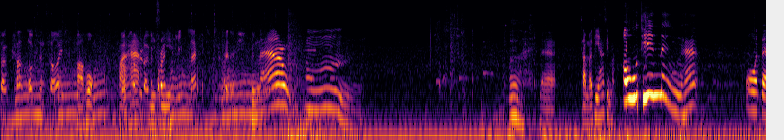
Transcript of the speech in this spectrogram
Don't cut. Logs inside. ขวาหกขวาห้า 100 over BC crest. Keep left to finish. ถึงแล้วอืมเออนะฮะสามนาทีห้าสิบโอ้ที่หนึ่งฮะ โอ้แต่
